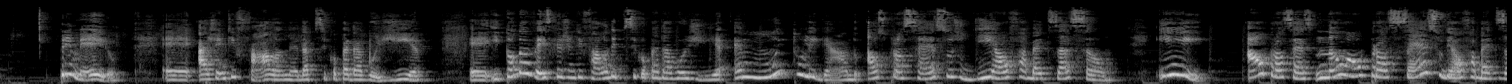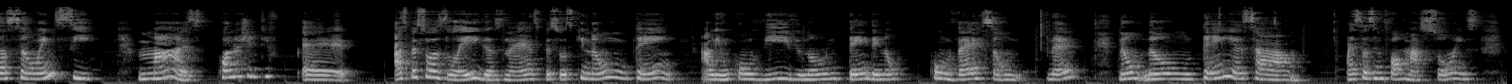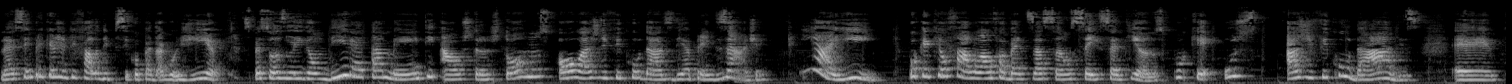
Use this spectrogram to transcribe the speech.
Primeiro, é, a gente fala né, da psicopedagogia é, e toda vez que a gente fala de psicopedagogia é muito ligado aos processos de alfabetização. E ao processo, não ao processo de alfabetização em si, mas quando a gente é, as pessoas leigas, né, as pessoas que não têm ali um convívio, não entendem, não conversam, né, não não tem essa essas informações, né? Sempre que a gente fala de psicopedagogia, as pessoas ligam diretamente aos transtornos ou às dificuldades de aprendizagem. E aí, por que, que eu falo alfabetização 6, 7 anos? Porque os, as dificuldades, é,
